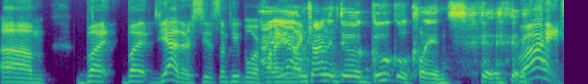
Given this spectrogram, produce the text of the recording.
Um, but but yeah, there's some people are I finding am like trying to do a Google cleanse. right.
